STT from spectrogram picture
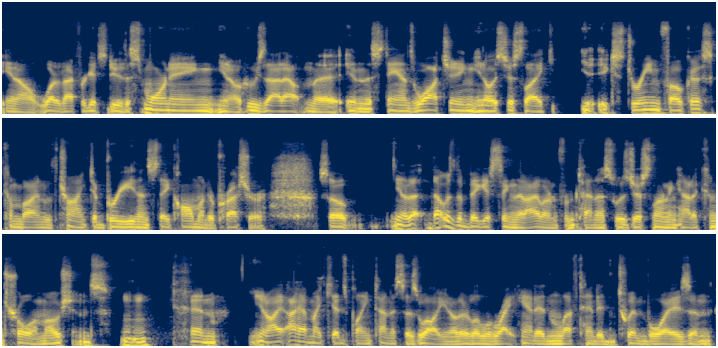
you know, what did I forget to do this morning? You know, who's that out in the in the stands watching? You know, it's just like extreme focus combined with trying to breathe and stay calm under pressure. So, you know, that, that was the biggest thing that I learned from tennis was just learning how to control emotions. Mm-hmm. And you know, I, I, have my kids playing tennis as well. You know, they're little right-handed and left-handed twin boys, and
